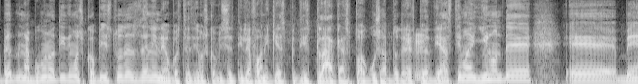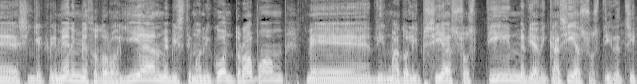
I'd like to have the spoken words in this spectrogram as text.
πρέπει να πούμε ότι οι δημοσκοπήσεις τούτες δεν είναι όπως τις δημοσκοπήσεις τηλεφωνικές της πλάκας που ακούσαμε το τελευταίο mm-hmm. διάστημα. Γίνονται ε, με συγκεκριμένη μεθοδολογία, με επιστημονικό τρόπο, με δειγματοληψία σωστή, με διαδικασία σωστή. Έτσι.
